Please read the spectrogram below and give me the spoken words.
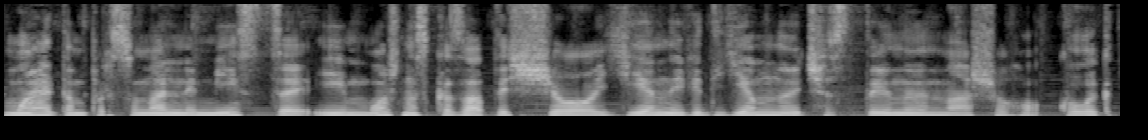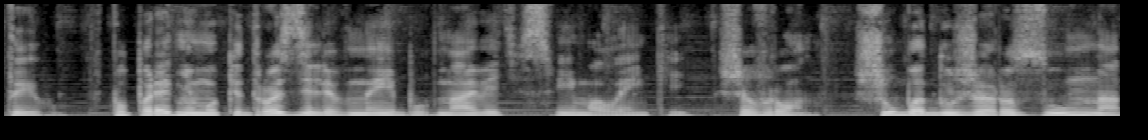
має там персональне місце і можна сказати, що є невід'ємною частиною нашого колективу. Попередньому підрозділі в неї був навіть свій маленький шеврон. Шуба дуже розумна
